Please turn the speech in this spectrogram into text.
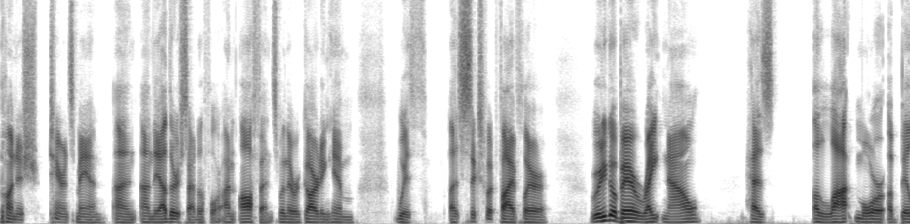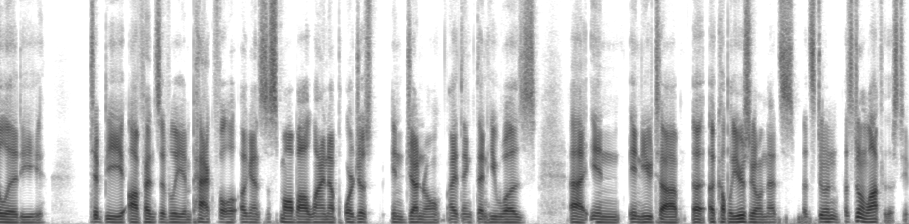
punish Terance Mann on, on the other side of the floor on offense when they were guarding him with a six foot five player. Rudy Gobert right now has a lot more ability to be offensively impactful against a small ball lineup or just in general, I think, than he was uh, in in Utah a, a couple years ago, and that's that's doing that's doing a lot for this team.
